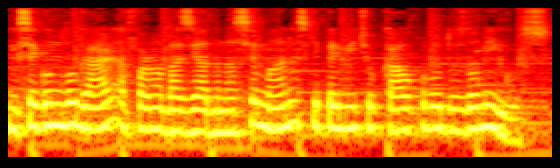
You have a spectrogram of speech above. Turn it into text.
Em segundo lugar, a forma baseada nas semanas, que permite o cálculo dos domingos.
